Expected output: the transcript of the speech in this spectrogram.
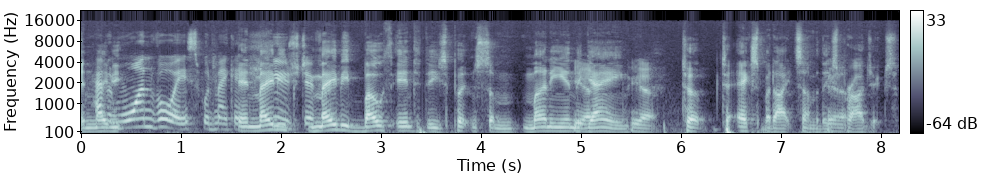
and maybe one voice would make a and maybe huge difference. maybe both entities putting some money in the Yeah, game yeah. to to expedite some of these Yeah. projects.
